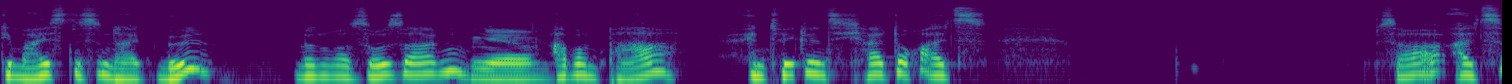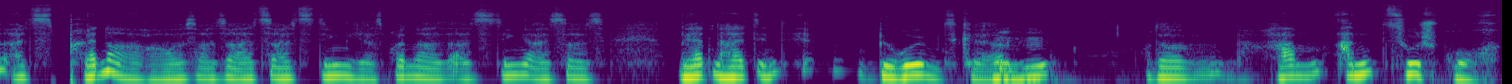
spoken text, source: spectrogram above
die meisten sind halt Müll, würde man so sagen. Ja. Aber ein paar entwickeln sich halt doch als so, als, als Brenner heraus, also als, als Ding, nicht als Brenner, als, als Ding, als, als werden halt in, berühmt, gell? Mhm oder haben an Zuspruch.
